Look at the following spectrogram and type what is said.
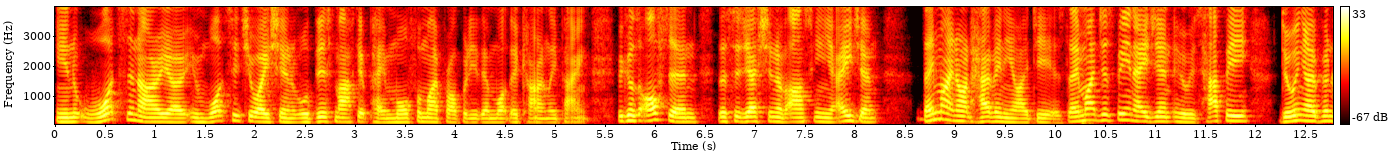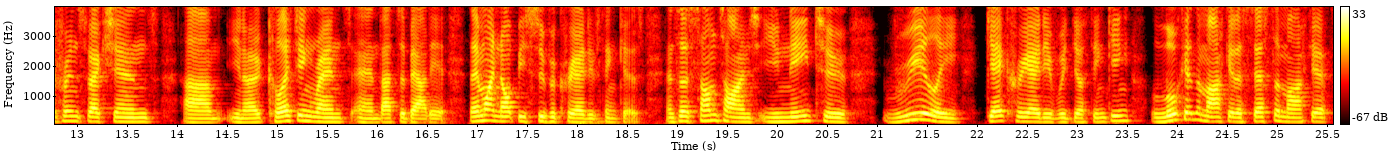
in what scenario, in what situation will this market pay more for my property than what they're currently paying? Because often the suggestion of asking your agent, they might not have any ideas. They might just be an agent who is happy doing open for inspections, um, you know, collecting rents, and that's about it. They might not be super creative thinkers. And so sometimes you need to really get creative with your thinking, look at the market, assess the market,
